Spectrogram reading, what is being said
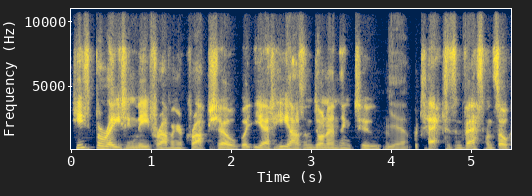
he's berating me for having a crap show, but yet he hasn't done anything to yeah. protect his investment. So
